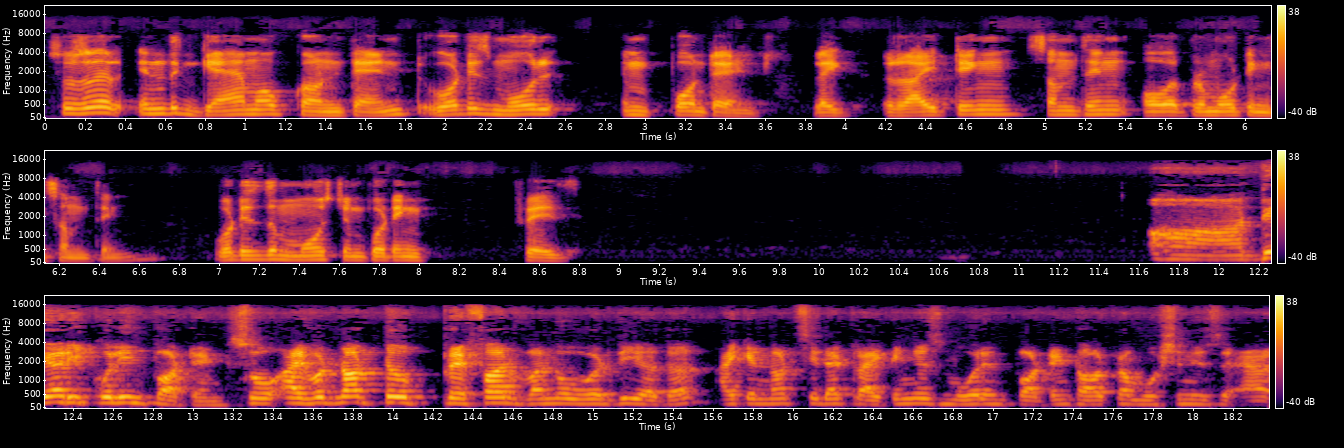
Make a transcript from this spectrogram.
so sir in the game of content what is more important like writing something or promoting something what is the most important phase uh, they are equally important. So I would not uh, prefer one over the other. I cannot say that writing is more important or promotion is uh,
